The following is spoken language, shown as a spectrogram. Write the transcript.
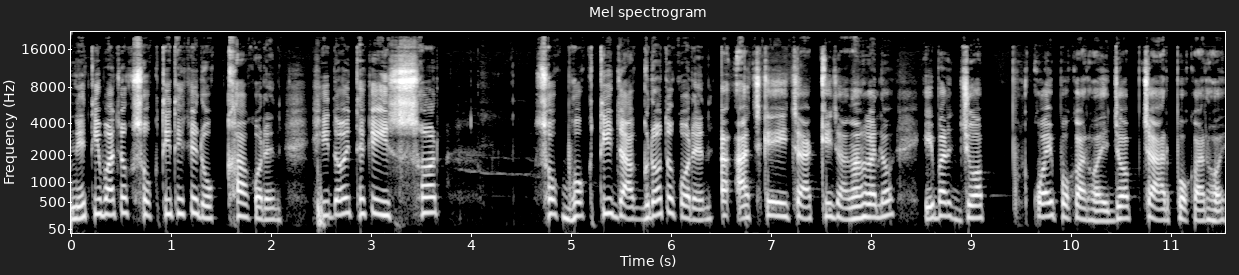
নেতিবাচক শক্তি থেকে রক্ষা করেন, হৃদয় থেকে ঈশ্বর ভক্তি জাগ্রত করেন। আজকে এই চারটি জানা গেল, এবার জপ কয় প্রকার হয়? জব চার প্রকার হয়।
